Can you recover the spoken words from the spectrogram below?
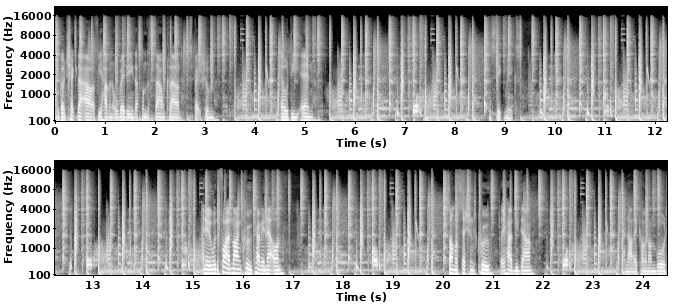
So go check that out if you haven't already. That's on the SoundCloud, Spectrum LDN. It's a sick mix. Anyway, with the 5-9 crew carrying that on. Summer Sessions crew, they had me down. And now they're coming on board.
